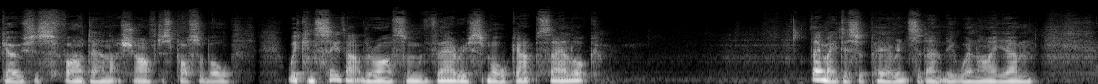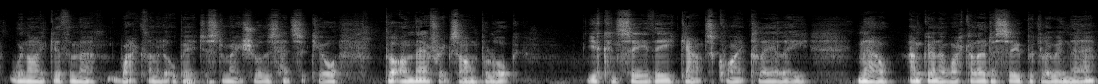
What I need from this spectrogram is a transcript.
goes as far down that shaft as possible. We can see that there are some very small gaps there look. They may disappear incidentally when I um, when I give them a whack them a little bit just to make sure this head's secure. But on there, for example, look, you can see the gaps quite clearly. Now, I'm going to whack a load of super glue in there.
